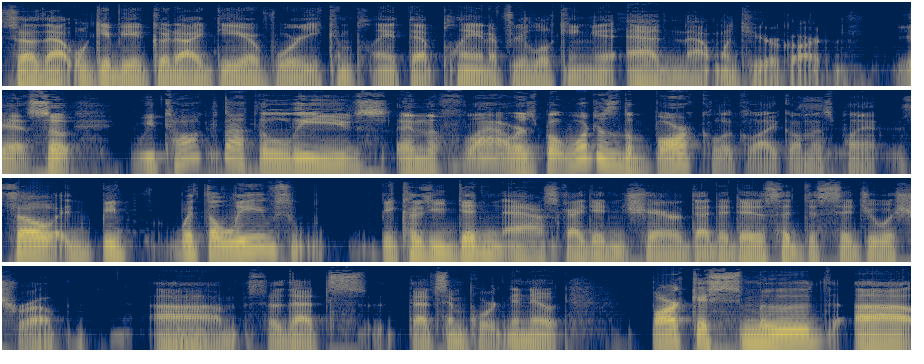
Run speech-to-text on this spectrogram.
So that will give you a good idea of where you can plant that plant if you're looking at adding that one to your garden. Yeah, so we talked about the leaves and the flowers, but what does the bark look like on this plant? So be, with the leaves, because you didn't ask, I didn't share that it is a deciduous shrub. Um, so that's that's important to note. Bark is smooth, uh,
